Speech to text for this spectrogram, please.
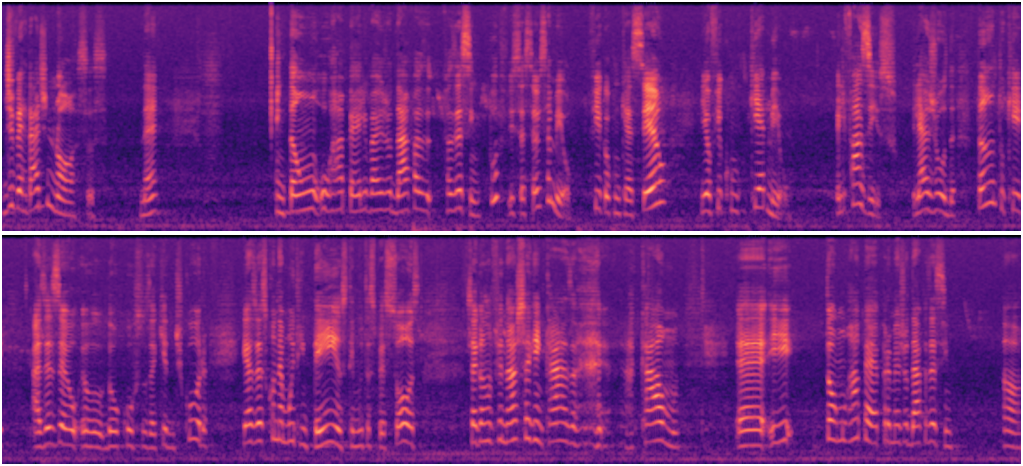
de verdade nossas, né? Então o rapé ele vai ajudar a faz, fazer assim, puf, isso é seu, isso é meu. Fica com o que é seu e eu fico com o que é meu. Ele faz isso, ele ajuda. Tanto que às vezes eu, eu dou cursos aqui de cura e às vezes quando é muito intenso, tem muitas pessoas, chega no final, chega em casa, acalmo é, e tomo um rapé para me ajudar a fazer assim. Ó,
